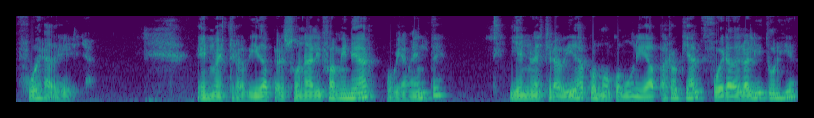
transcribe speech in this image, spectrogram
fuera de ella. En nuestra vida personal y familiar, obviamente, y en nuestra vida como comunidad parroquial fuera de la liturgia,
